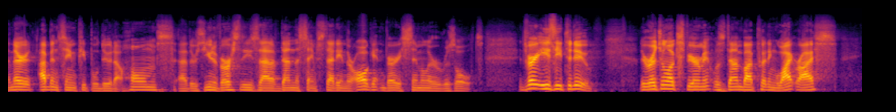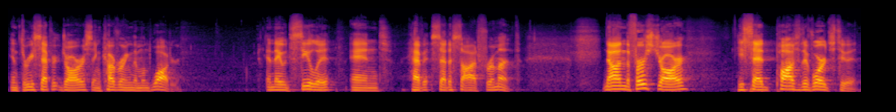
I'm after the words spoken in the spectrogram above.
and there, I've been seeing people do it at homes. Uh, there's universities that have done the same study, and they're all getting very similar results. It's very easy to do. The original experiment was done by putting white rice in three separate jars and covering them with water. And they would seal it and have it set aside for a month. Now, in the first jar, he said positive words to it.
